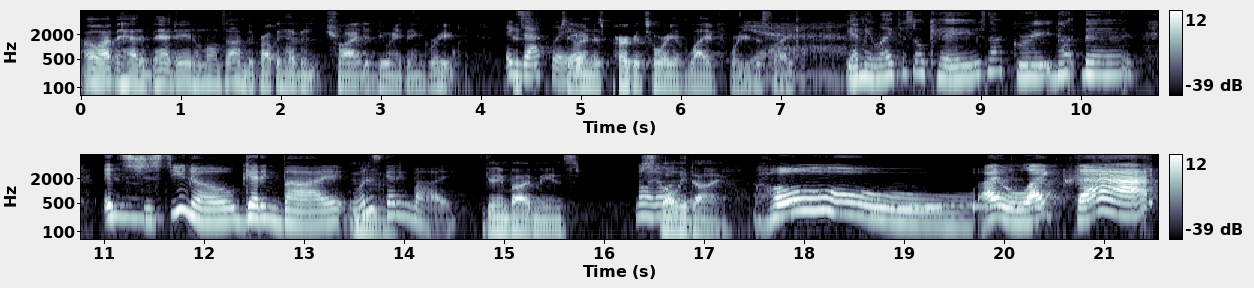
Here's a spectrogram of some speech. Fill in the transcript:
oh, I haven't had a bad day in a long time, they probably haven't tried to do anything great. It's- Exactly. So you're in this purgatory of life where you're just like, Yeah. yeah, I mean, life is okay. It's not great, not bad. It's just, you know, getting by. What Mm. is getting by? Getting by means No, slowly dying. Oh, I like that.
